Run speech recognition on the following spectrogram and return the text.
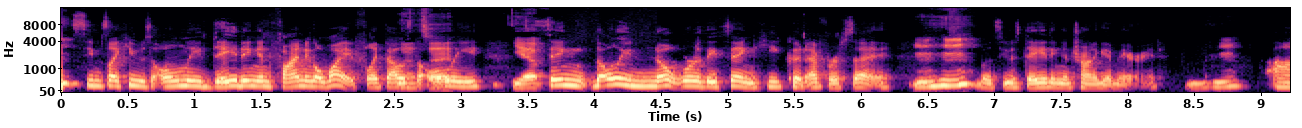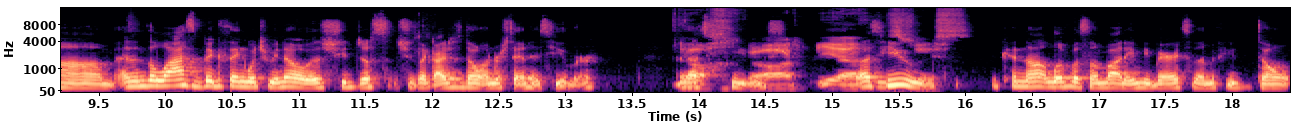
it seems like he was only dating and finding a wife. Like that was That's the it. only Yep. thing, the only noteworthy thing he could ever say Mm-hmm. was he was dating and trying to get married. Mm-hmm. Um, and then the last big thing, which we know, is she just, she's like, I just don't understand his humor. And that's oh, huge. God. Yeah. That's huge. just- You cannot live with somebody and be married to them if you don't.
